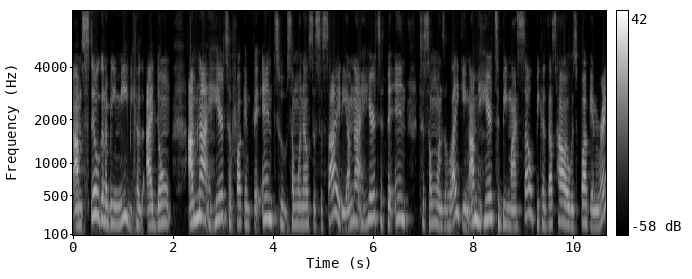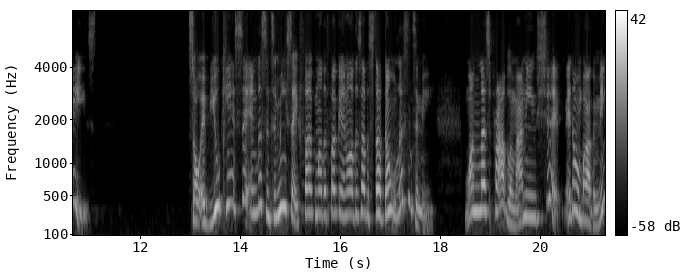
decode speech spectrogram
I'm still gonna be me because I don't, I'm not here to fucking fit into someone else's society. I'm not here to fit in to someone's liking. I'm here to be myself because that's how I was fucking raised. So if you can't sit and listen to me say fuck motherfucker and all this other stuff, don't listen to me. One less problem. I mean, shit, it don't bother me.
